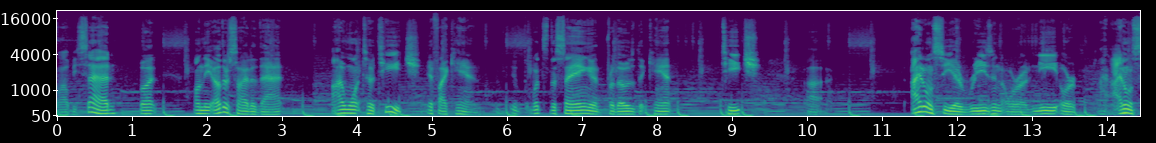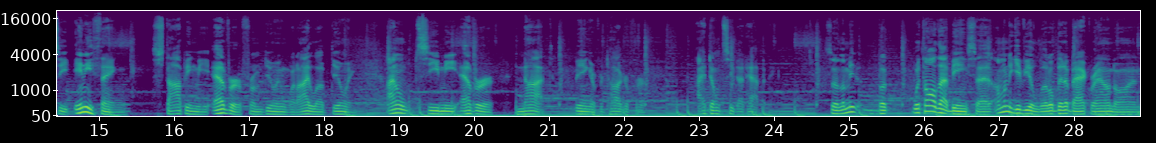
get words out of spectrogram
well, I'll be sad. But on the other side of that, I want to teach if I can. What's the saying for those that can't teach? Uh, I don't see a reason or a need, or I don't see anything stopping me ever from doing what I love doing. I don't see me ever not being a photographer. I don't see that happening. So let me, but with all that being said, I'm going to give you a little bit of background on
